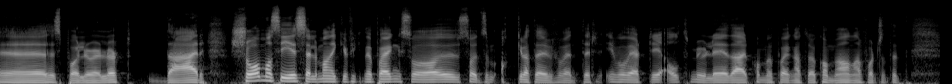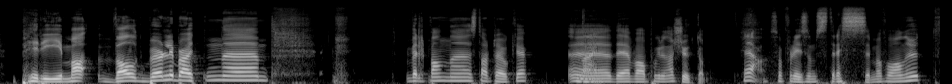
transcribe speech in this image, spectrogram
Uh, spoiler alert der. Shaw må sies, selv om han ikke fikk noe poeng, så så ut som akkurat det vi forventer. Involvert i alt mulig. Der kommer poengene til å komme. Han har fortsatt et prima valg. Burnley-Brighton uh, Veltmann uh, starta jo ikke. Uh, det var pga. sykdom. Ja. Så for de som stresser med å få han ut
